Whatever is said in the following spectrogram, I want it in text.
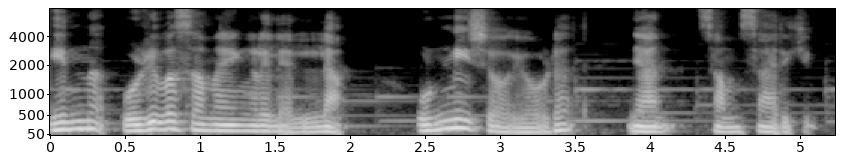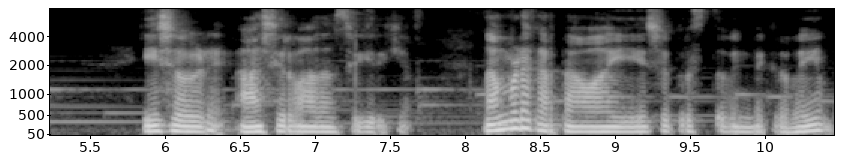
ഇന്ന് ഒഴിവ് സമയങ്ങളിലെല്ലാം ഉണ്ണീശോയോട് ഞാൻ സംസാരിക്കും. ഈശോയുടെ ആശീർവാദം സ്വീകരിക്കും. നമ്മുടെ കർത്താവായ യേശു ക്രിസ്തുവിന്റെ കൃപയും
